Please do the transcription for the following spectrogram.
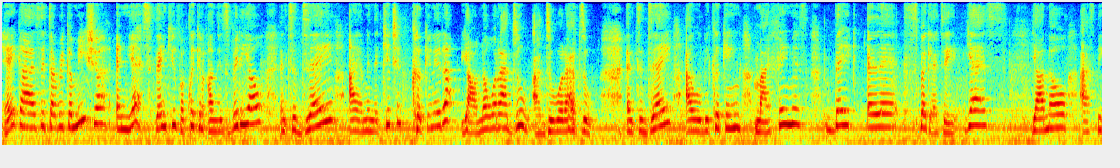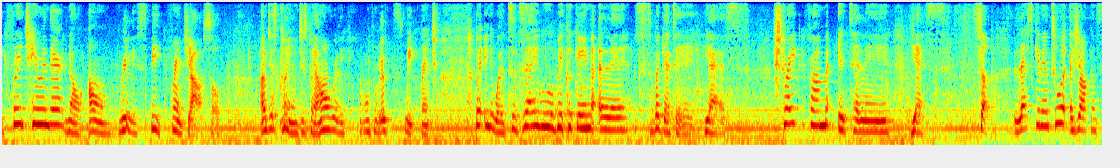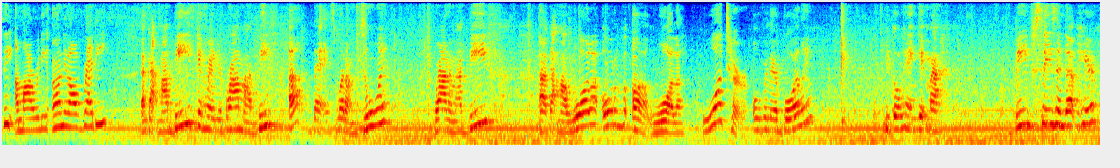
Hey guys, it's Arika Misha and yes, thank you for clicking on this video and today I am in the kitchen cooking it up. Y'all know what I do. I do what I do. And today I will be cooking my famous baked ele spaghetti. Yes, y'all know I speak French here and there. No, I don't really speak French y'all so I'm just playing, I'm just playing. I don't really, I don't really speak French. But anyway, today we will be cooking le spaghetti. Yes straight from Italy. Yes. So let's get into it. As y'all can see, I'm already on it already. I got my beef, getting ready to brown my beef up. That is what I'm doing. Browning my beef. I got my water over uh water water over there boiling. Let me go ahead and get my beef seasoned up here.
